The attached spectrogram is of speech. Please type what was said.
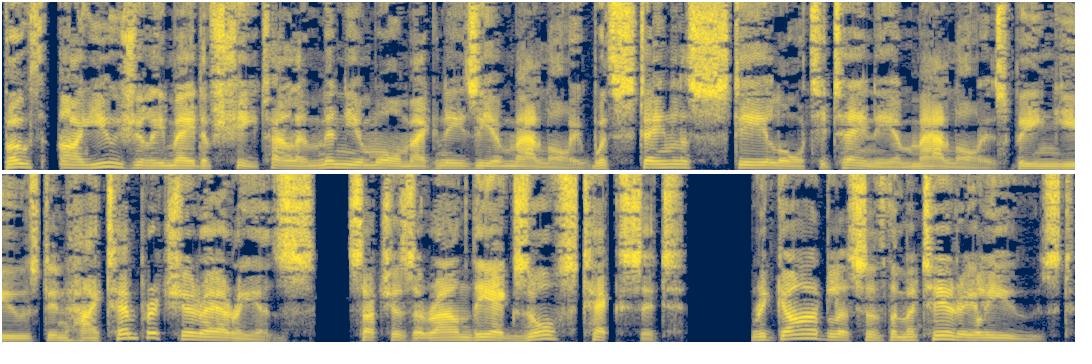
Both are usually made of sheet aluminium or magnesium alloy with stainless steel or titanium alloys being used in high-temperature areas, such as around the exhaust exit. Regardless of the material used,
